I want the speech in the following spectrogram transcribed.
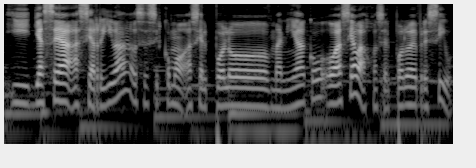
Y ya sea hacia arriba, es decir, como hacia el polo maníaco, o hacia abajo, hacia el polo depresivo.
